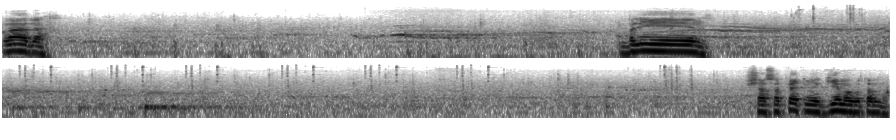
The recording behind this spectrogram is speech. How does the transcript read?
Ладно. Блин. Сейчас опять мне гемору там.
